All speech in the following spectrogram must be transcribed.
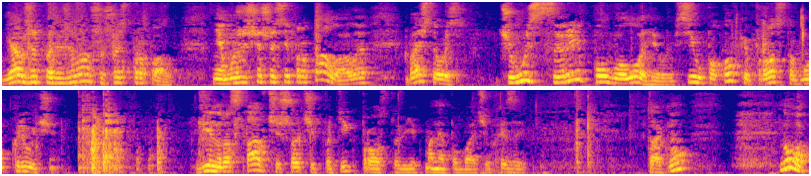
Я вже переживав, що щось пропало. Ні, може ще щось і пропало, але бачите, ось чомусь сири повологіли. Всі упаковки просто мокрючі. Він розстав чи що, чи потік просто, як мене побачив, хизи. Так, ну. Ну,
